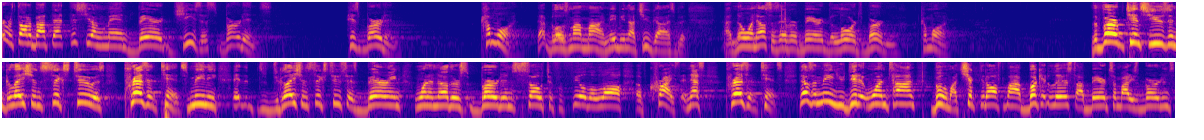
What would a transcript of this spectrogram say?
You ever thought about that? This young man bared Jesus' burdens his burden. Come on. That blows my mind. Maybe not you guys, but uh, no one else has ever bared the Lord's burden. Come on. The verb tense used in Galatians 6 2 is present tense, meaning it, Galatians 6 2 says, bearing one another's burdens so to fulfill the law of Christ. And that's present tense. Doesn't mean you did it one time, boom, I checked it off my bucket list, I bared somebody's burdens,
